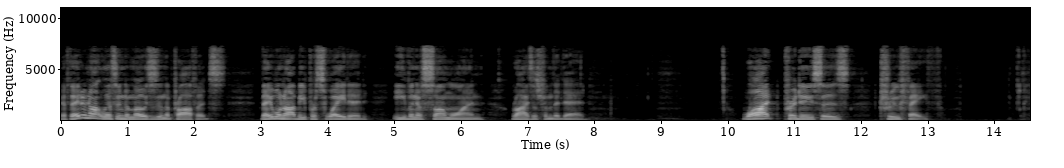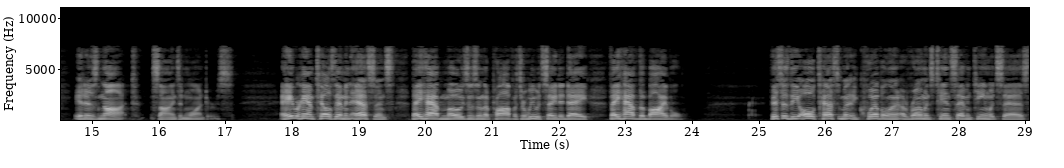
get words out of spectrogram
If they do not listen to Moses and the prophets, they will not be persuaded, even if someone rises from the dead. What produces true faith? It is not signs and wonders. Abraham tells them, in essence, they have Moses and the prophets, or we would say today, they have the Bible. This is the Old Testament equivalent of Romans 10:17 which says,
